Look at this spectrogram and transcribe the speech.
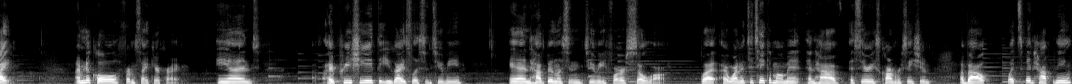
Hi, I'm Nicole from Psych Your Crime, and I appreciate that you guys listen to me and have been listening to me for so long. But I wanted to take a moment and have a serious conversation about what's been happening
